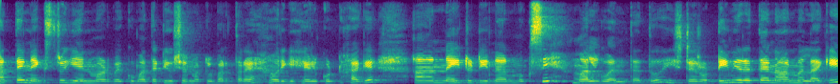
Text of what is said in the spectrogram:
ಮತ್ತು ನೆಕ್ಸ್ಟು ಏನು ಮಾಡಬೇಕು? ಮತ್ತು ಟ್ಯೂಷನ್ ಮಕ್ಕಳು ಬರ್ತಾರೆ, ಅವರಿಗೆ ಹೇಳಿಕೊಟ್ಟು ಹಾಗೆ ನೈಟ್ ಡಿನ್ನರ್ ಮುಗಿಸಿ ಮಲಗುವಂಥದ್ದು. ಇಷ್ಟೇ ಇರುತ್ತೆ. ನಾರ್ಮಲ್ ಆಗಿ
